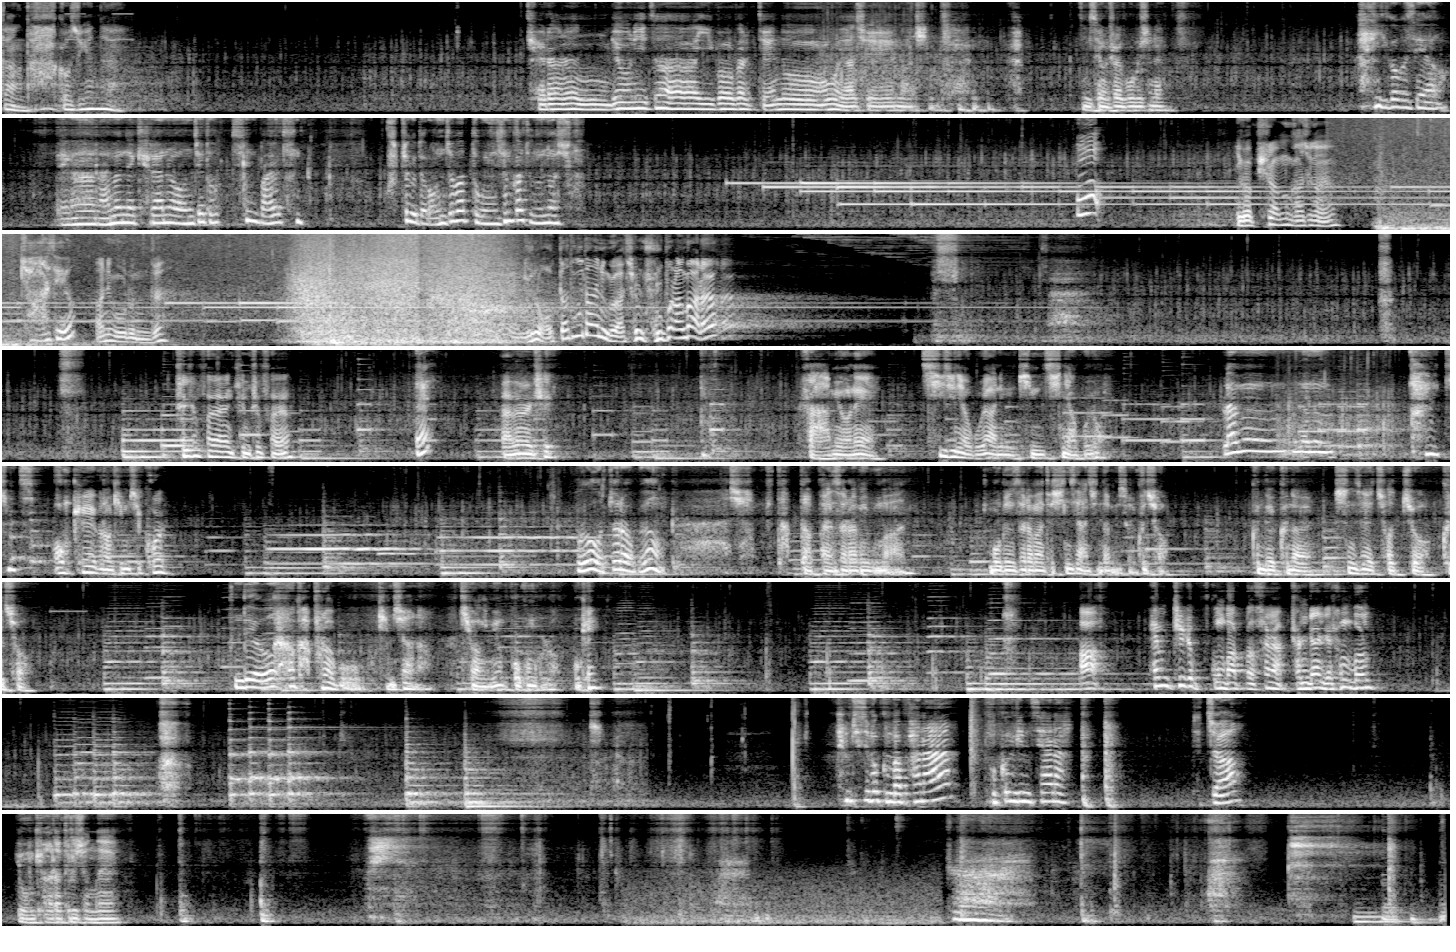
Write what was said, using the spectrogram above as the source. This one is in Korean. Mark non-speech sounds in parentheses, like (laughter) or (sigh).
땅 다 꺼지겠네. 계란은 면이다 익어갈 때 넣어야지 맛인데. (laughs) 인생을 잘 모르시네. 아니, (laughs) 이거 보세요. 내가 라면에 계란을 언제 넣든 말든 갑자기 널 언제 봤다고 인생까지 운하시고 이거 필요하면 가져가요. 저 아세요? 아니 모르는데. 왜, 눈을 어디다 두고 다니는 거야? 지금 죽을 뻔한 거 알아요? 치즈파야는 김치파야? 네? 라면은 치 라면에 치즈냐고요? 아니면 김치냐고요? 라면에는 당연히 김치. 오케이 그럼 김치 콜. 뭐가 어쩌라고요? 아, 참 답답한 사람이구만. 모르는 사람한테 신세 안 진다면서요 그쵸? 근데 그날 신세 졌죠 그쵸? 근데요. 그거 갚으라고. 김치 하나. 기왕이면 볶은 걸로 오케이? 아 햄치즈 볶음밥도 하나. 전단지 3분 햄치즈 볶음밥 하나 볶은 김치 하나. 됐죠? 용기 알아들으셨네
